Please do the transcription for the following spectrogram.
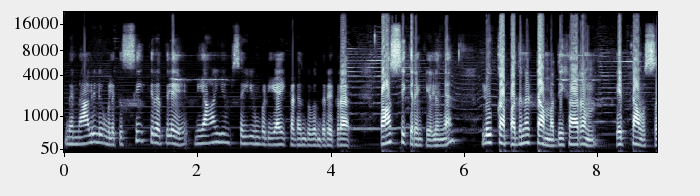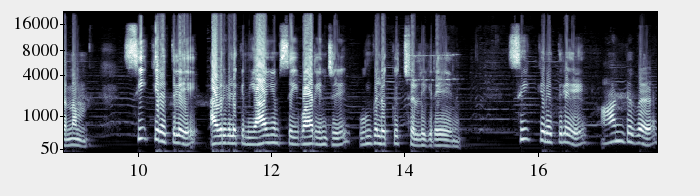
இந்த நாளில் உங்களுக்கு சீக்கிரத்திலே நியாயம் செய்யும்படியாய் கடந்து வந்திருக்கிறார். வாசிக்கிறேன் கேளுங்க. லூக்கா பதினெட்டாம் அதிகாரம் எட்டாம் வசனம். சீக்கிரத்திலே அவர்களுக்கு நியாயம் செய்வார் என்று உங்களுக்கு சொல்லுகிறேன். சீக்கிரத்திலே ஆண்டவர்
